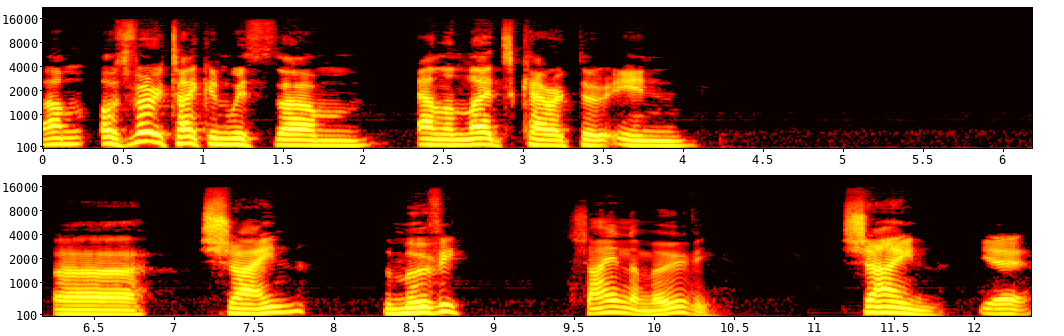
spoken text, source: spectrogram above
Um, I was very taken with um, Alan Ladd's character in uh, Shane, the movie. Shane the movie. Shane, yeah.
